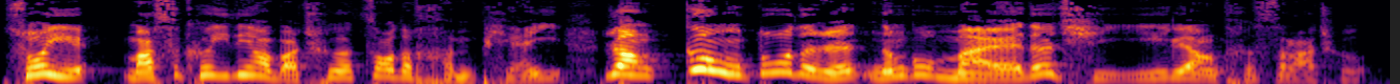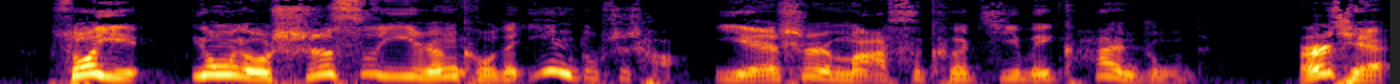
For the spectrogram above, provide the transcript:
所以，马斯克一定要把车造得很便宜，让更多的人能够买得起一辆特斯拉车。所以。拥有十四亿人口的印度市场也是马斯克极为看重的，而且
